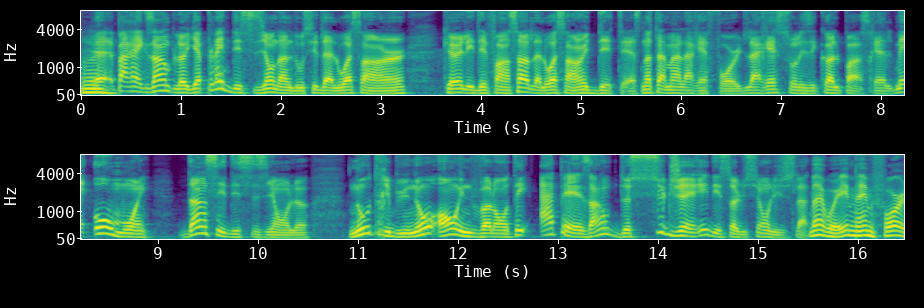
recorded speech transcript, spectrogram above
Euh, par exemple, il y a plein de décisions dans le dossier de la loi 101 que les défenseurs de la loi 101 détestent, notamment l'arrêt Ford, l'arrêt sur les écoles passerelles. Mais au moins, dans ces décisions-là, nos tribunaux ont une volonté apaisante de suggérer des solutions législatives. Ben oui, même Ford.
